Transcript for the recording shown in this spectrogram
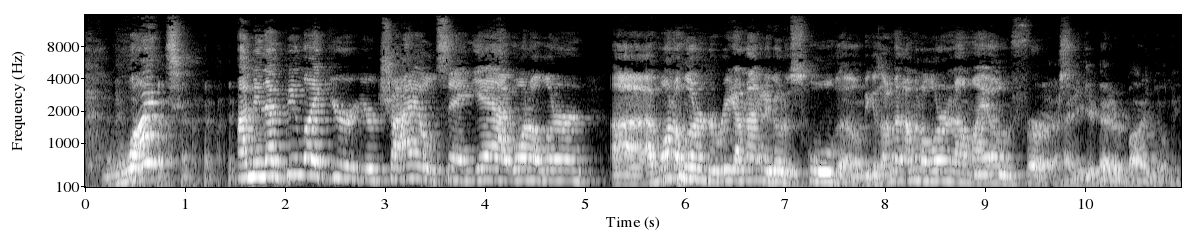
what? I mean, that'd be like your your child saying, "Yeah, I want to learn. Uh, I want to learn to read. I'm not going to go to school though because I'm gonna, I'm going to learn it on my own Yeah, first. how do you get better at bodybuilding?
